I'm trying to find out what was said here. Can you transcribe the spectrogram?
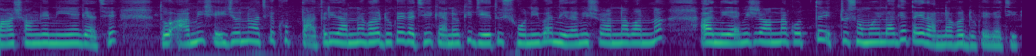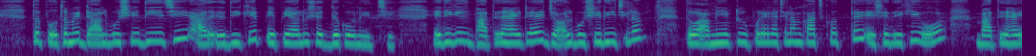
মা সঙ্গে নিয়ে গেছে। তো আমি সেই জন্য আজকে খুব তাড়াতাড়ি রান্নাঘরে ঢুকে গেছি, কেন কি যেহেতু শনিবার নিরামিষ রান্না বান্না, আর নিরামিষ রান্না করতে একটু সময় লাগে, তাই রান্নাঘর ঢুকে গেছি। তো প্রথমে ডাল বসিয়ে দিয়েছি, আর এদিকে পেঁপে আলু সেদ্ধ করে নিচ্ছি। এদিকে ভাতের হাইটায় জল বসিয়ে দিয়েছিলাম। তো আমি একটু উপরে গেছি গেছিলাম কাজ করতে, এসে দেখি ও ভাতে হাই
